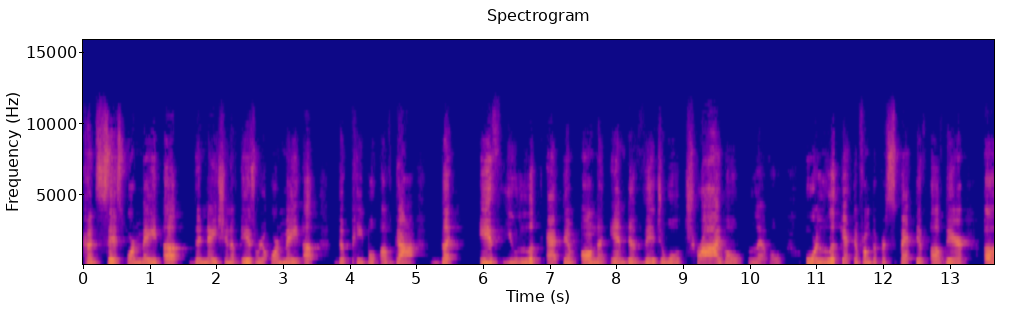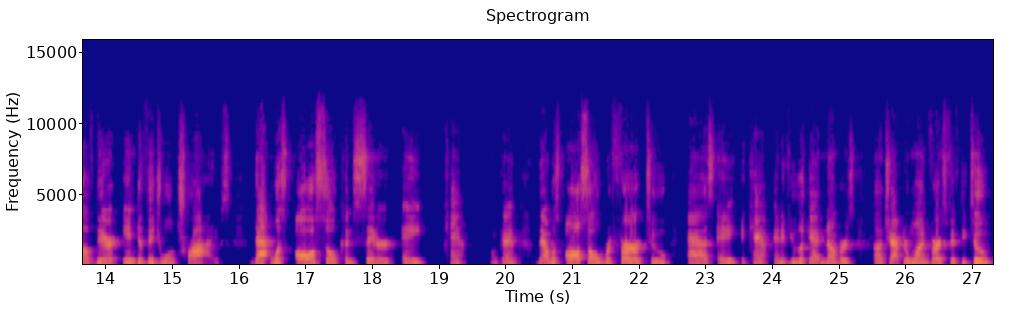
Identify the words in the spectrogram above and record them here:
consist or made up the nation of Israel or made up the people of God. But if you look at them on the individual tribal level or look at them from the perspective of their of their individual tribes that was also considered a camp okay that was also referred to as a, a camp and if you look at numbers uh, chapter 1 verse 52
